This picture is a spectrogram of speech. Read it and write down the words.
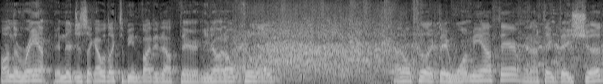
on the ramp and they're just like, I would like to be invited out there. You know, I don't feel like I don't feel like they want me out there, and I think they should.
